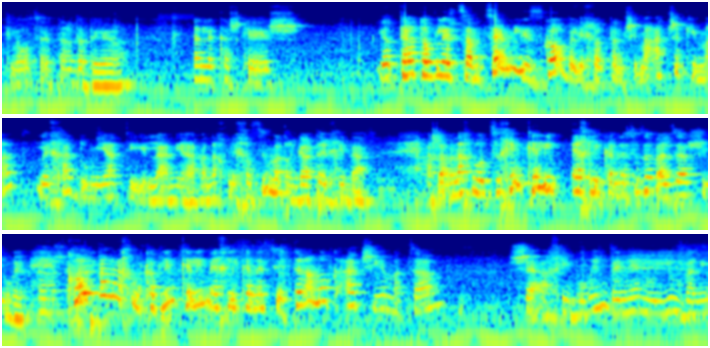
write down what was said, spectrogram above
את לא רוצה יותר לדבר, אין לקשקש. יותר טוב לצמצם, לסגור ולחיות את הנשימה, עד שכמעט לך דומיה תהילה נראה, ואנחנו נכנסים למדרגת היחידה. עכשיו, אנחנו עוד צריכים כלים איך להיכנס לזה, ועל זה השיעורים. כל פעם אנחנו מקבלים כלים איך להיכנס יותר עמוק, עד שיהיה מצב שהחיבורים בינינו יהיו, ואני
